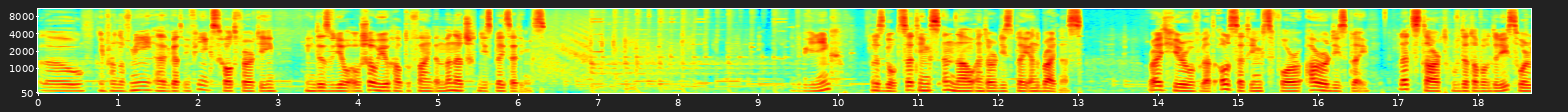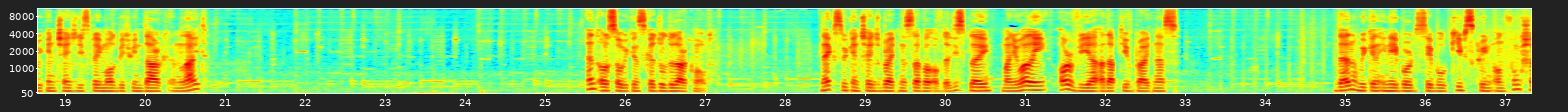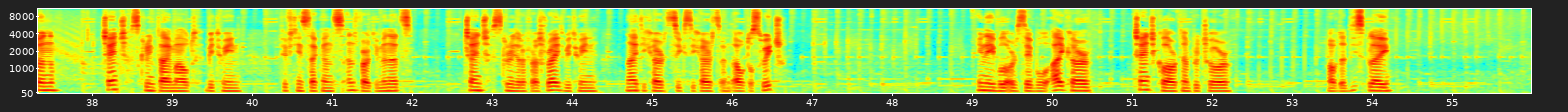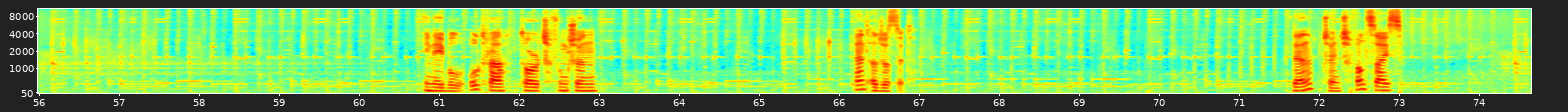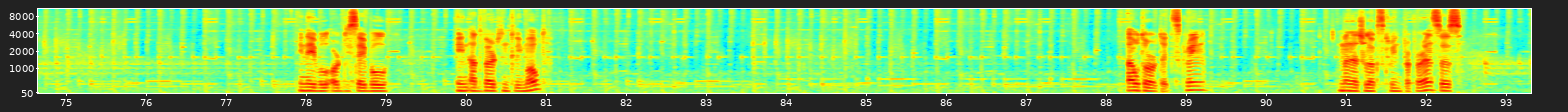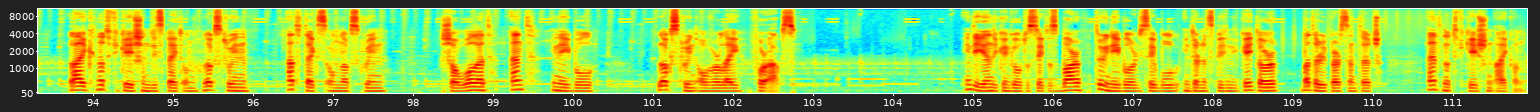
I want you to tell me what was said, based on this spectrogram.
Hello, in front of me I've got Infinix Hot 30. In this video I'll show you how to find and manage display settings. In the beginning, let's go to settings and now enter display and brightness. Right here we've got all settings for our display. Let's start with the top of the list where we can change display mode between dark and light. And also we can schedule the dark mode. Next we can change brightness level of the display manually or via adaptive brightness. Then we can enable or disable keep screen on function, change screen timeout between 15 seconds and 30 minutes, change screen refresh rate between 90Hz, 60Hz and auto switch, enable or disable Eye Care, change color temperature of the display, enable ultra torch function and adjust it. Then change font size, enable or disable inadvertently mode, auto rotate screen, manage lock screen preferences, like notification displayed on lock screen, add text on lock screen, show wallet and enable lock screen overlay for apps. In the end you can go to status bar to enable or disable internet speed indicator, battery percentage and notification icon.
